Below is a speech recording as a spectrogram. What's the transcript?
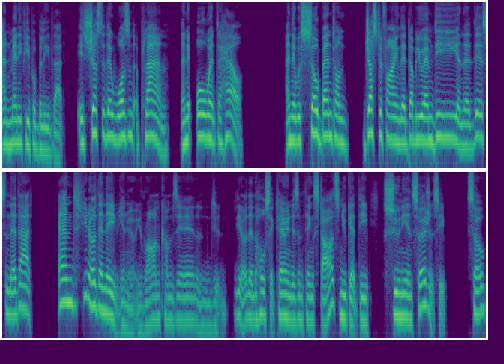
And many people believe that. It's just that there wasn't a plan and it all went to hell. And they were so bent on justifying their WMD and their this and their that. And, you know, then they, you know, Iran comes in and, you know, then the whole sectarianism thing starts and you get the Sunni insurgency. So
